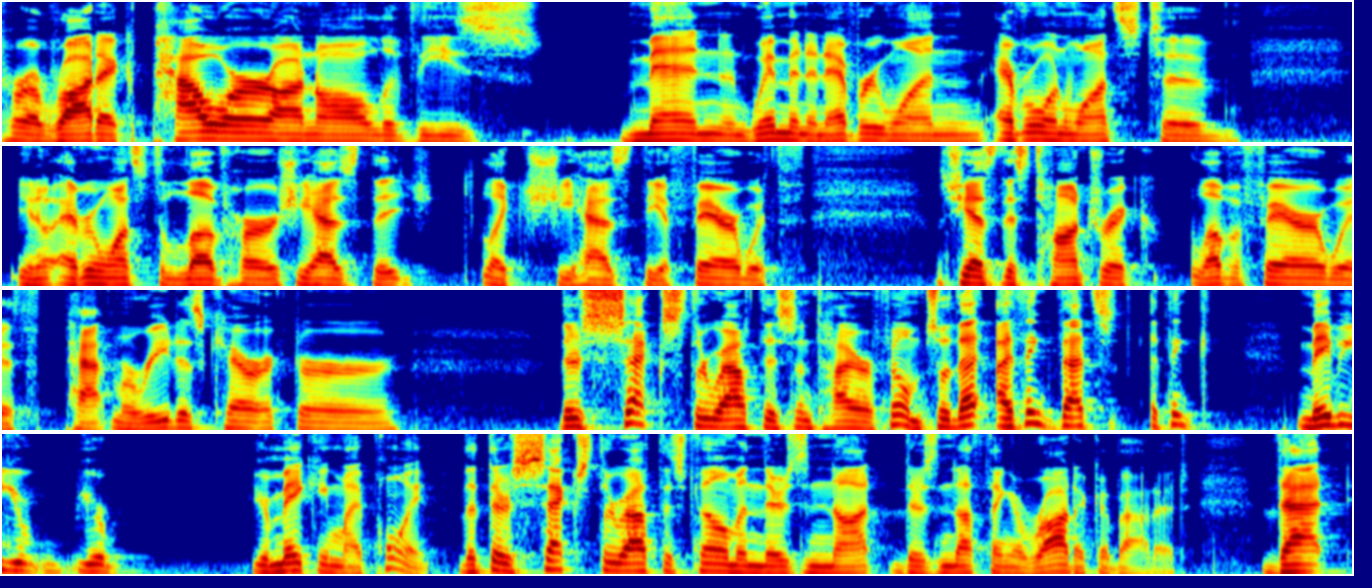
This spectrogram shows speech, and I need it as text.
her erotic power on all of these men and women and everyone. Everyone wants to you know everyone wants to love her. She has the like she has the affair with she has this tantric love affair with pat morita's character. There's sex throughout this entire film. So that i think that's i think maybe you're you're you're making my point that there's sex throughout this film and there's not there's nothing erotic about it. That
